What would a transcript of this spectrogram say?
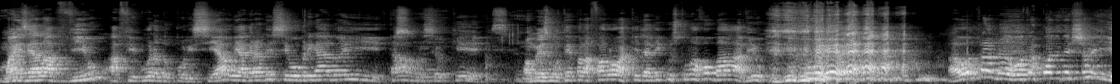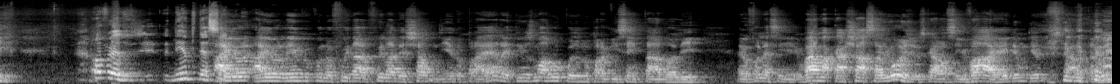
mas ela viu a figura do policial e agradeceu, obrigado aí, tal, não sei o quê. Ao mesmo tempo ela fala, ó, aquele ali costuma roubar, viu? a outra não, a outra pode deixar aí. Alfredo, dentro dessa. Aí eu, aí eu lembro quando eu fui, dar, fui lá deixar um dinheiro pra ela e tem os malucos olhando pra mim sentado ali. Aí eu falei assim, vai uma cachaça aí hoje? Os caras assim, vai. Aí deu um dinheiro pros caras também.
